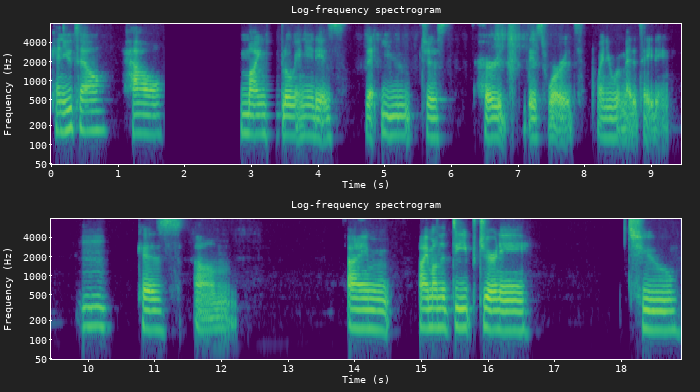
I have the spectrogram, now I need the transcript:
Can you tell how mind blowing it is that you just heard this word when you were meditating. Because mm. um, I'm I'm on a deep journey to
